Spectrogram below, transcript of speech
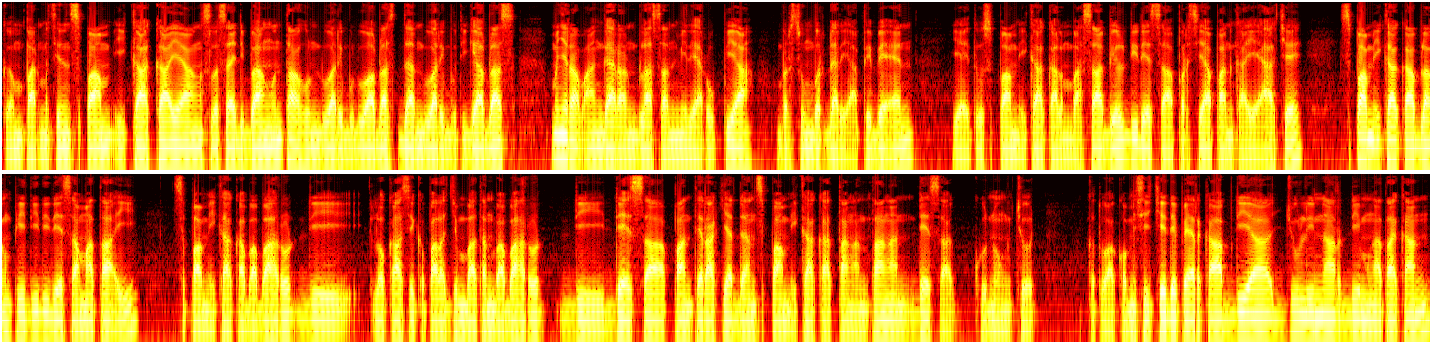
Keempat mesin SPAM IKK yang selesai dibangun tahun 2012 dan 2013 menyerap anggaran belasan miliar rupiah bersumber dari APBN, yaitu SPAM IKK Lembah Sabil di Desa Persiapan Kaya Aceh, SPAM IKK Blang Pidi di Desa Matai, Spam IKK Babahrut di lokasi kepala jembatan Babahrut di Desa Pantai Rakyat dan Spam IKK Tangan-Tangan Desa Gunung Cut. Ketua Komisi CDPR Kabdia Julinardi mengatakan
